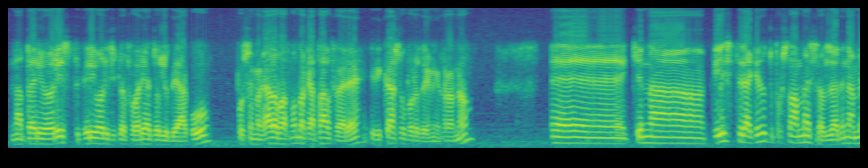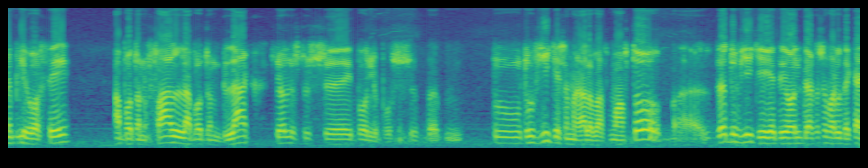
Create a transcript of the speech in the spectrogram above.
να περιορίσει την γρήγορη κυκλοφορία του Ολυμπιακού, που σε μεγάλο βαθμό το κατάφερε, ειδικά στο πρώτο ημίχρονο, ε, και να κλείσει τη ρακέτα του προς τα μέσα, δηλαδή να μην πληγωθεί από τον Φαλ, από τον Μπλακ και όλους τους ε, υπόλοιπους. Ε, Του, του βγήκε σε μεγάλο βαθμό αυτό, ε, δεν του βγήκε γιατί ο Ολυμπιακός έβαλε 16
